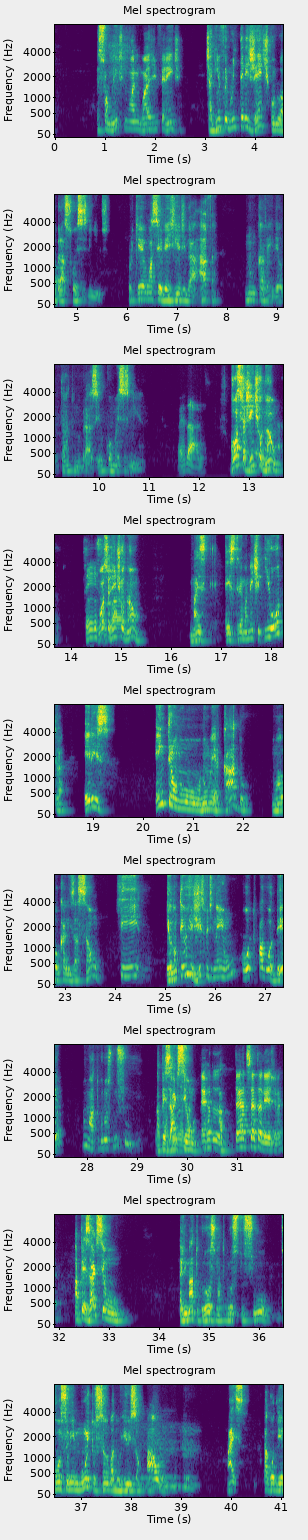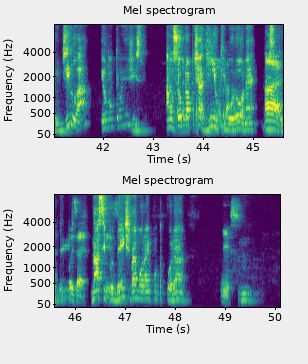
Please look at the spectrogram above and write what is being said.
É somente uma linguagem diferente. Tiaguinho foi muito inteligente quando abraçou esses meninos. Porque uma cervejinha de garrafa nunca vendeu tanto no Brasil como esses meninos. Verdade. Goste a gente é ou não. Sim, sim, Goste claro. a gente ou não. Mas é extremamente. E outra, eles entram no, no mercado numa localização que eu não tenho registro de nenhum outro pagodeiro no Mato Grosso do Sul. Apesar de ser um. Terra do, terra do sertanejo, né? Apesar de ser um. Ali, Mato Grosso, Mato Grosso do Sul, consumir muito samba do Rio e São Paulo, mas pagodeiro de lá, eu não tenho registro. A não ser o próprio Tiaguinho, que morou, né? Nasce ah, é. Prudente, pois é. Nasce Isso. Prudente, vai morar em Ponta Porã. Isso.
